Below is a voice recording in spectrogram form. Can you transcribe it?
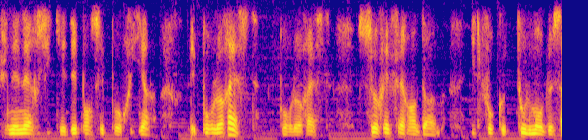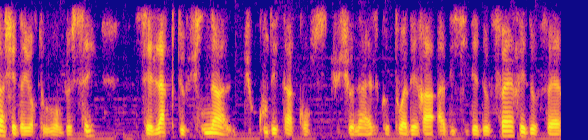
d'une énergie qui est dépensée pour rien. Et pour le reste, pour le reste, ce référendum, il faut que tout le monde le sache, et d'ailleurs tout le monde le sait, c'est l'acte final du coup d'État constitutionnel que Touadéra a décidé de faire et de faire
